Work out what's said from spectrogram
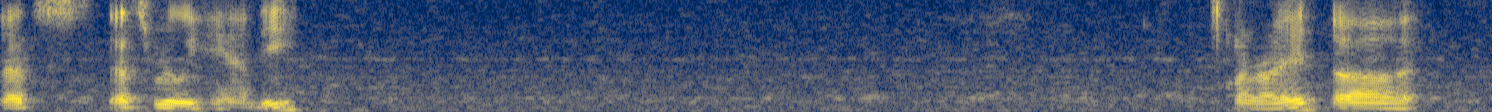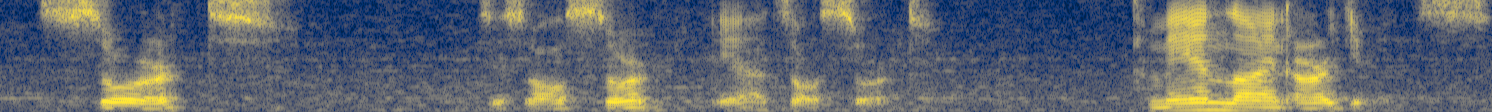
that's that's really handy. All right, uh, sort. Just all sort? Yeah, it's all sort. Command line arguments.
